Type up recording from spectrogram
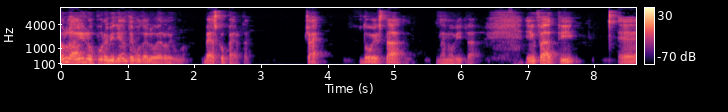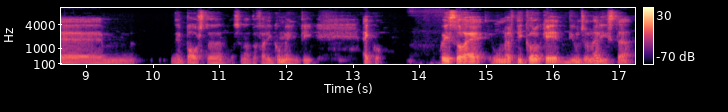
online oppure mediante modello R1. Beh, scoperta. Cioè, dove sta la novità? E infatti, ehm, nel post, sono andato a fare i commenti, ecco, questo è un articolo che, di un giornalista,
